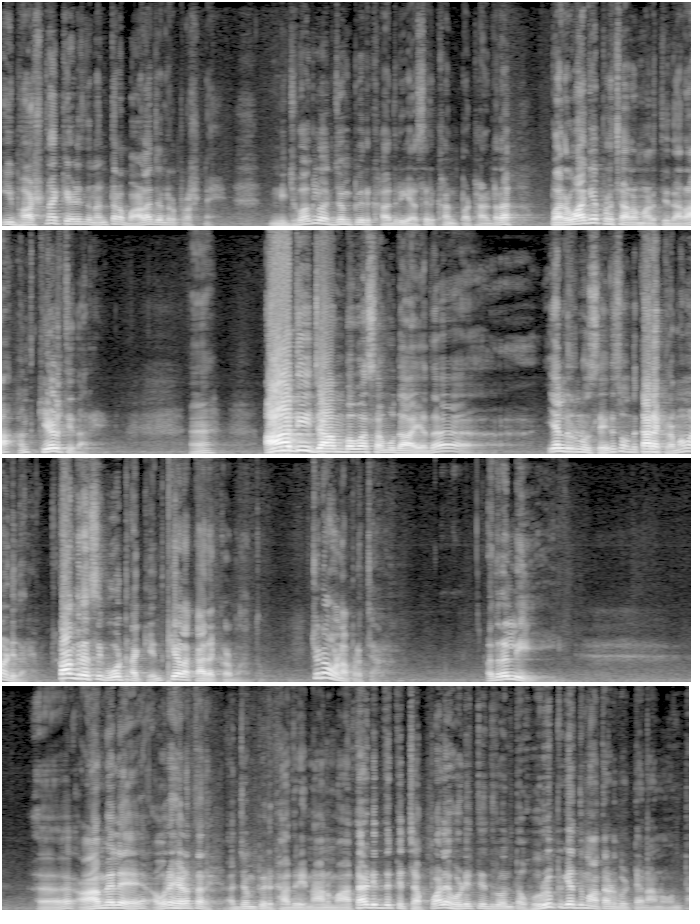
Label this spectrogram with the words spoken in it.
ಈ ಭಾಷಣ ಕೇಳಿದ ನಂತರ ಭಾಳ ಜನರ ಪ್ರಶ್ನೆ, ನಿಜವಾಗ್ಲೂ ಅಜ್ಜಂಪೀರ್ ಖಾದ್ರಿ, ಯಾಸಿರ್ ಖಾನ್ ಪಠಾಣ್ರ ಪರವಾಗೇ ಪ್ರಚಾರ ಮಾಡ್ತಿದ್ದಾರಾ ಅಂತ ಕೇಳ್ತಿದ್ದಾರೆ? ಆದಿ ಜಾಂಬವ ಸಮುದಾಯದ ಎಲ್ಲರನ್ನೂ ಸೇರಿಸಿ ಒಂದು ಕಾರ್ಯಕ್ರಮ ಮಾಡಿದ್ದಾರೆ. ಕಾಂಗ್ರೆಸ್ಸಿಗೆ ಓಟ್ ಹಾಕಿ ಅಂತ ಕೇಳೋ ಕಾರ್ಯಕ್ರಮ ಅದು. ಚುನಾವಣಾ ಪ್ರಚಾರ. ಅದರಲ್ಲಿ ಆಮೇಲೆ ಅವರೇ ಹೇಳ್ತಾರೆ ಅಜ್ಜಂಪೀರ್ ಖಾದ್ರಿ, ನಾನು ಮಾತಾಡಿದ್ದಕ್ಕೆ ಚಪ್ಪಾಳೆ ಹೊಡಿತಿದ್ರು ಅಂತ ಹುರುಪಿಗೆದ್ದು ಮಾತಾಡ್ಬಿಟ್ಟೆ ನಾನು ಅಂತ.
